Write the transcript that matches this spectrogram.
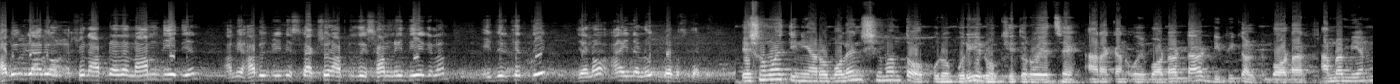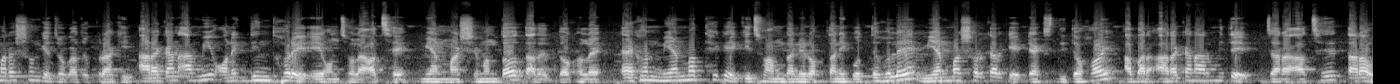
হাবিবরা আমি, শোনো, আপনারা নাম দিয়ে দেন আমি হাবিব ইনস্ট্রাকশন আপনাদের সামনে দিয়ে গেলাম। এদের ক্ষেত্রে যেন আইনানুগ ব্যবস্থা নেই। এ সময় তিনি আরও বলেন, সীমান্ত পুরোপুরি রক্ষিত রয়েছে। আরাকান ওই বর্ডারটা ডিফিকাল্ট বর্ডার। আমরা মিয়ানমারের সঙ্গে যোগাযোগ রাখি। আরাকান আর্মি অনেক দিন ধরে এই অঞ্চলে আছে। মিয়ানমার সীমান্ত তাদের দখলে। এখন মিয়ানমার থেকে কিছু আমদানি রপ্তানি করতে হলে মিয়ানমার সরকারকে ট্যাক্স দিতে হয়। আবার আরাকান আর্মিতে যারা আছে, তারাও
